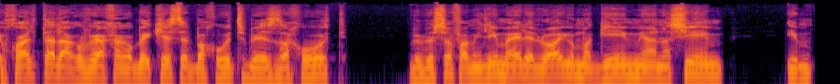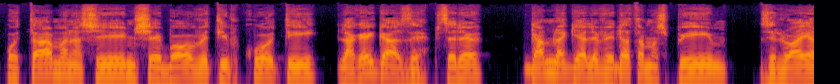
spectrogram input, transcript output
יכולת להרוויח הרבה כסף בחוץ באזרחות ובסוף המילים האלה לא היו מגיעים מאנשים עם אותם אנשים שבאו וטיפקו אותי לרגע הזה בסדר? גם להגיע לוועידת המשפיעים זה לא היה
